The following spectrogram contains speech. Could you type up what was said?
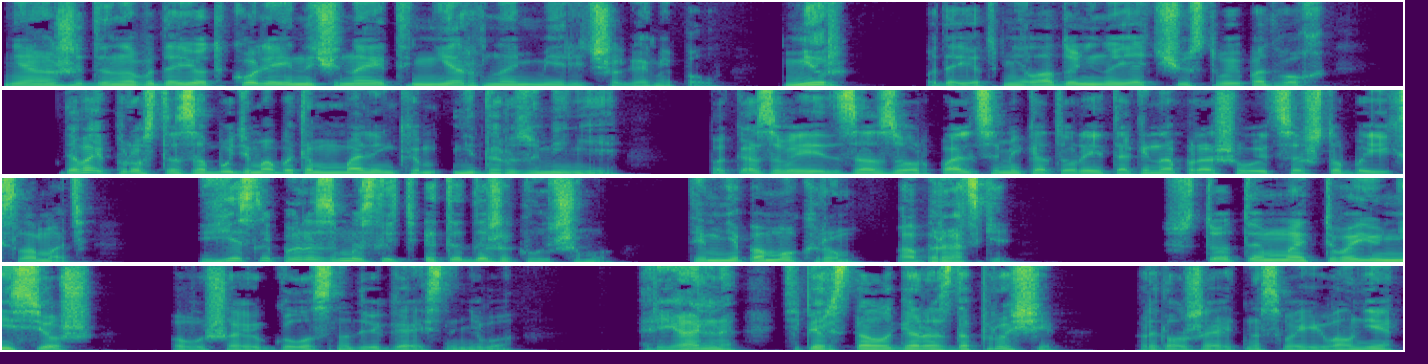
Неожиданно выдает Коля и начинает нервно мерить шагами пол. «Мир?» — подает мне ладонь, но я чувствую подвох. «Давай просто забудем об этом маленьком недоразумении». Показывает зазор пальцами, которые так и напрашиваются, чтобы их сломать. «Если поразмыслить, это даже к лучшему. Ты мне помог, Ром, по-братски». «Что ты, мать твою, несешь?» — повышаю голос, надвигаясь на него. «Реально? Теперь стало гораздо проще», — продолжает на своей волне.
